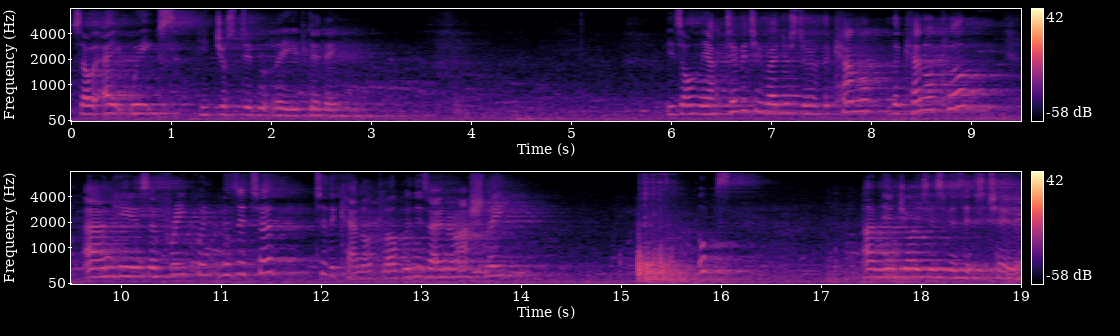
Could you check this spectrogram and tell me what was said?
So at eight weeks, he just didn't leave, did he? He's on the activity register of the Kennel, the Kennel Club, and he is a frequent visitor to the Kennel Club with his owner Ashley. Oops. And he enjoys his visits too.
